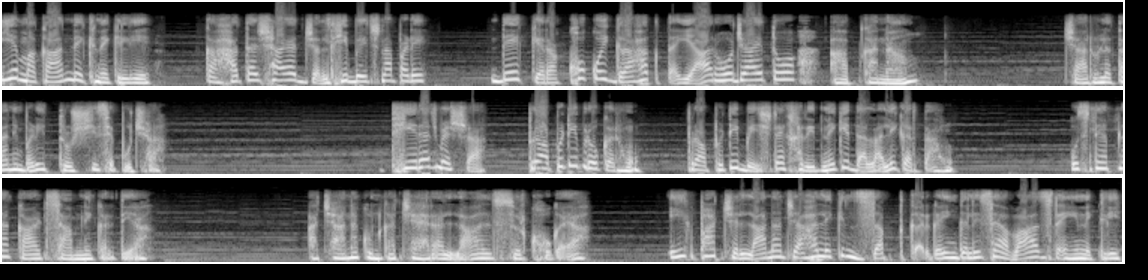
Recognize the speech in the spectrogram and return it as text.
ये मकान देखने के लिए। कहा था शायद जल्द ही बेचना पड़े। देख के रखो कोई ग्राहक तैयार हो जाए तो। आपका नाम? चारुलता ने बड़ी तुर्शी से पूछा। धीरज मिश्रा, प्रॉपर्टी ब्रोकर हूँ। प्रॉपर्टी बेचने खरीदने की दलाली करता हूँ। उसने अपना कार्ड सामने कर दिया। अचानक उनका चेहरा लाल सुर्ख हो गया। एक बार चिल्लाना चाहा, लेकिन जब्त कर गई। गले से आवाज़ नहीं निकली।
